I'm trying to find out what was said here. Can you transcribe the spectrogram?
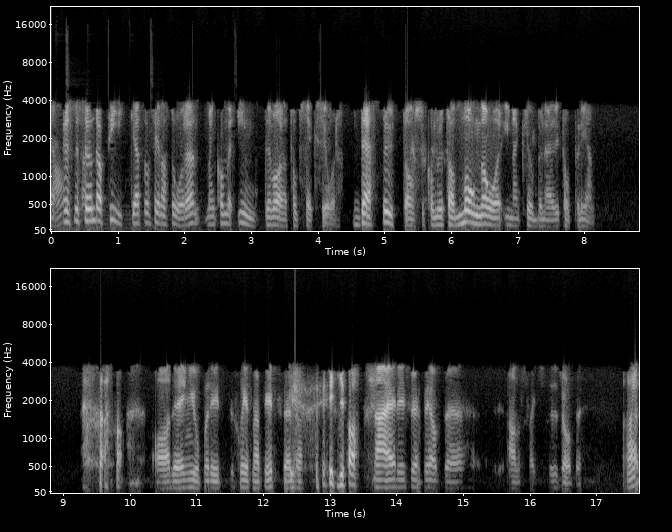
Ja. Östersund har pikat de senaste åren, men kommer inte vara topp 6 i år. Dessutom så kommer det ta många år innan klubben är i toppen igen. ja, det hänger ihop med ditt sketna tips. Ja. Nej, det köper jag inte alls faktiskt. Det tror jag inte. Nej.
